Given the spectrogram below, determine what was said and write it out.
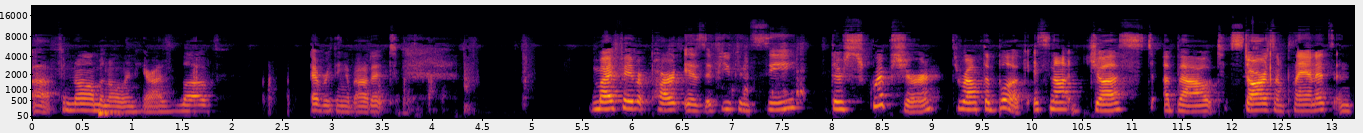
uh, phenomenal in here. I love everything about it. My favorite part is if you can see, there's scripture throughout the book. It's not just about stars and planets and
